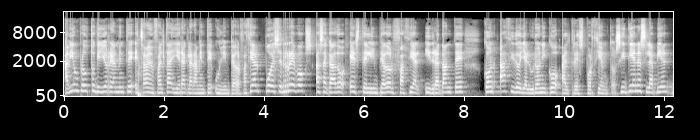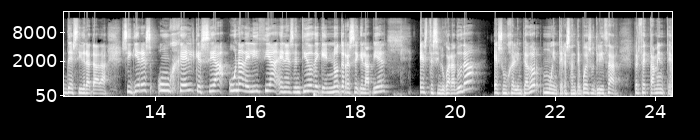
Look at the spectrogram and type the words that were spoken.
Había un producto que yo realmente echaba en falta y era claramente un limpiador facial, pues Revox ha sacado este limpiador facial hidratante con ácido hialurónico al 3%. Si tienes la piel deshidratada, si quieres un gel que sea una delicia en el sentido de que no te reseque la piel, este sin lugar a duda es un gel limpiador muy interesante. Puedes utilizar perfectamente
